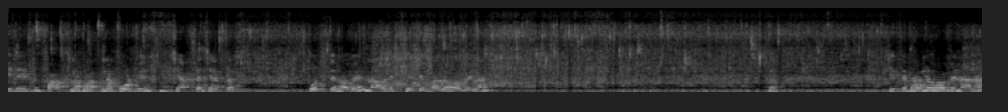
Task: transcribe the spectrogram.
এটা একটু পাতলা পাতলা করবে, চ্যাপটা চ্যাপটা করতে হবে, নাহলে খেতে ভালো হবে না। খেতে ভালো হবে না না?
